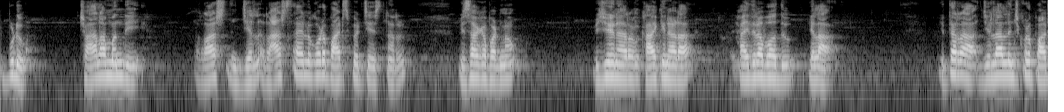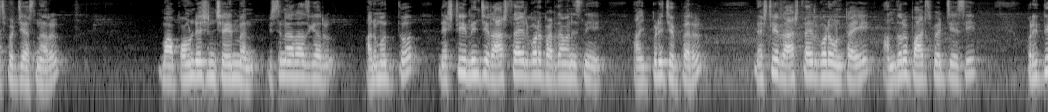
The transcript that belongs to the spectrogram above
ఇప్పుడు చాలామంది రాష్ట్ర జిల్లా రాష్ట్ర స్థాయిలో కూడా పార్టిసిపేట్ చేస్తున్నారు. విశాఖపట్నం విజయనగరం కాకినాడ హైదరాబాదు ఇలా ఇతర జిల్లాల నుంచి కూడా పార్టిసిపేట్ చేస్తున్నారు. మా ఫౌండేషన్ చైర్మన్ విశ్వనారాజు గారు అనుమతితో నెక్స్ట్ ఇయర్ నుంచి రాష్ట్ర స్థాయిలు కూడా పెడదామనేసి ఇప్పుడే చెప్పారు. నెక్స్ట్ ఇయర్ రాష్ట్ర స్థాయిలు కూడా ఉంటాయి. అందరూ పార్టిసిపేట్ చేసి ప్రతి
